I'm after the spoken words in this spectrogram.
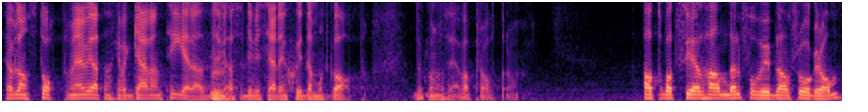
jag vill ha en stopp, men jag vill att den ska vara garanterad, Mm. alltså det vill säga den skyddar mot gap. Då kommer de säga, vad pratar du om? Automatiserad handel får vi ibland frågor om.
